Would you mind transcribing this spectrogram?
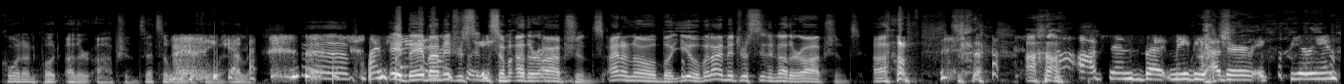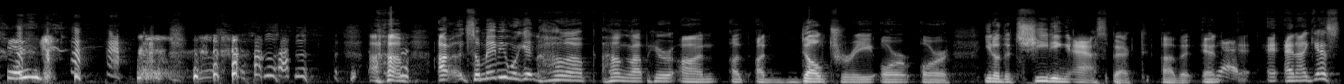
quote unquote other options. That's a wonderful way. yeah. um, hey, babe, I'm interested in some other options. I don't know about you, but I'm interested in other options. Um, um, Not options, but maybe other experiences. Um, uh, so maybe we're getting hung up hung up here on uh, adultery or or you know the cheating aspect of it, and yes. and I guess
